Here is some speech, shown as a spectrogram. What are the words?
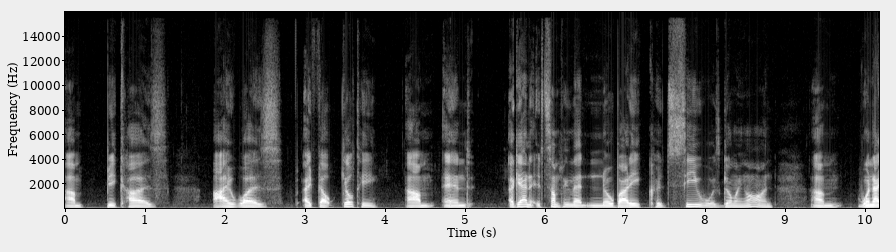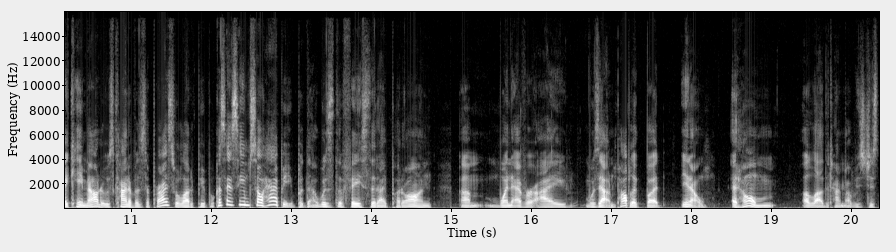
um, because I was, I felt guilty. Um, and again, it's something that nobody could see was going on. Um, when I came out, it was kind of a surprise to a lot of people because I seemed so happy, but that was the face that I put on um, whenever I was out in public. But, you know, at home, a lot of the time I was just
